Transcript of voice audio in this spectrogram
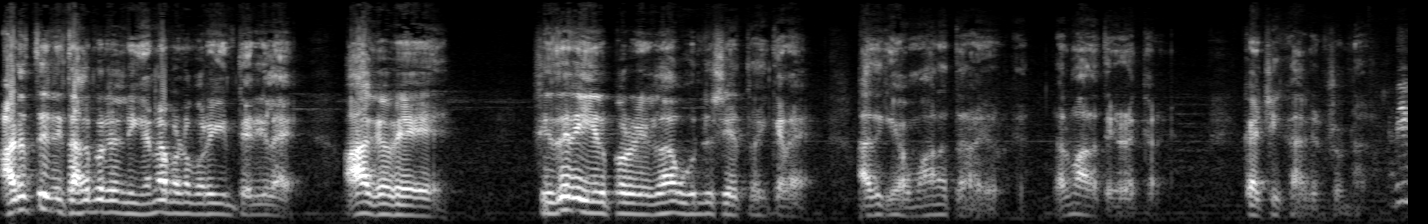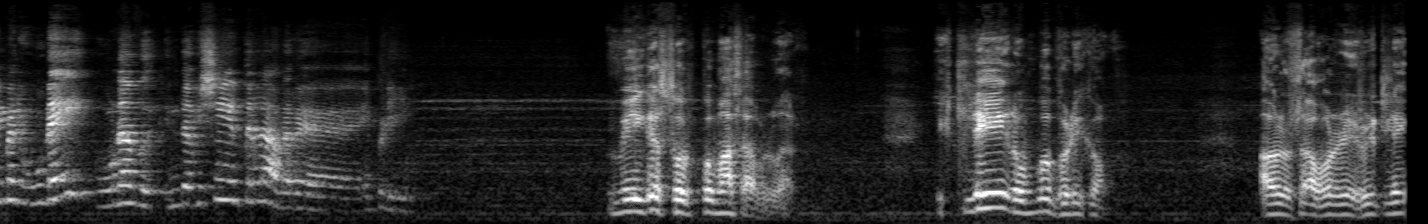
அடுத்து நீ தலைமுறையில் நீங்கள் என்ன பண்ண போகிறீங்கன்னு தெரியல. ஆகவே சிதறி இருப்பவர்களெல்லாம் ஒன்று சேர்த்து வைக்கிறேன். அதுக்கு என் மானத்தை இருக்கு தன்மானத்தை இழக்கிறேன். கட்சிக்காகன்னு சொன்னார். அதே மாதிரி உடை உணவு இந்த விஷயத்தில் அவர் எப்படி மிக சொற்பமாக சாப்பிடுவார். இட்லி ரொம்ப பிடிக்கும். அவர் அவருடைய வீட்டிலே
